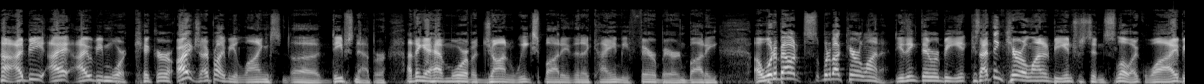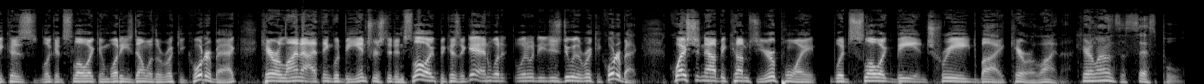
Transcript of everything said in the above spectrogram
I'd be I, I would be more kicker. Actually, I'd probably be line uh, deep snapper. I think I have more of a Jon Weeks body than a Kaimi Fairbairn body. Uh, what about what about Carolina? Do you think there would be? Because I think Carolina would be interested in Slowik. Why? Because look at Slowik and what he's done with a rookie quarterback. Carolina, I think, would be interested in Slowik because again, what what would he just do with a rookie quarterback? Question now becomes to your point: Would Slowik be intrigued by Carolina? Carolina's a cesspool.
